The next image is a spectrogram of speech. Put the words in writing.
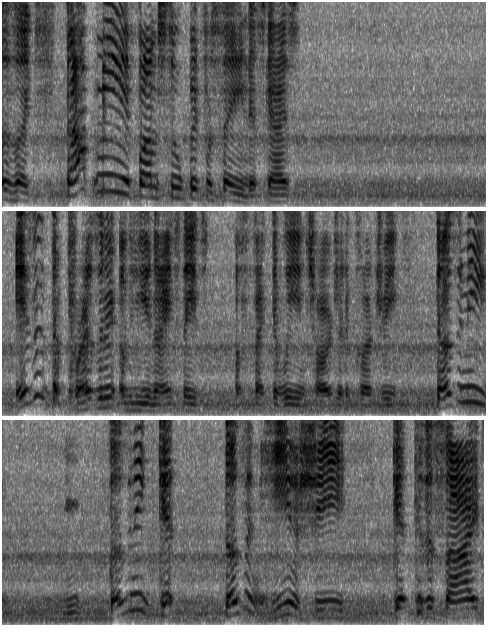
It's like, stop me if I'm stupid for saying this, guys. Isn't the president of the United States effectively in charge of the country? Doesn't he? Doesn't he get? Doesn't he or she get to decide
